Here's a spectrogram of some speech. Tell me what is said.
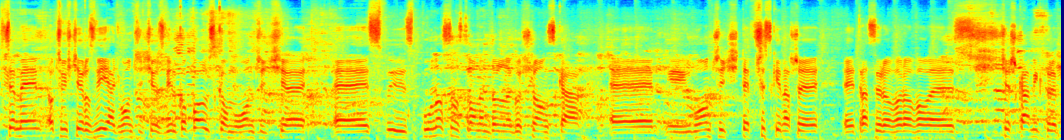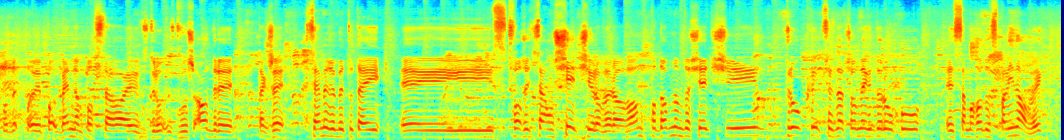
Chcemy oczywiście rozwijać, łączyć się z Wielkopolską, łączyć się z, z północną stroną Dolnego Śląska, łączyć te wszystkie nasze trasy rowerowe z ścieżkami, które pod, po, będą powstawały wzdłuż Odry. Także chcemy, żeby tutaj stworzyć całą sieć rowerową, podobną do sieci dróg przeznaczonych do ruchu e, samochodów spalinowych.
